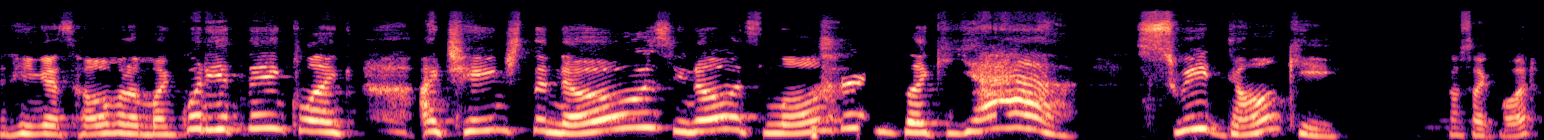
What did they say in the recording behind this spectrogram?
And he gets home and I'm like, what do you think? Like, I changed the nose, you know, it's longer. He's like, yeah, sweet donkey. I was like, what?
